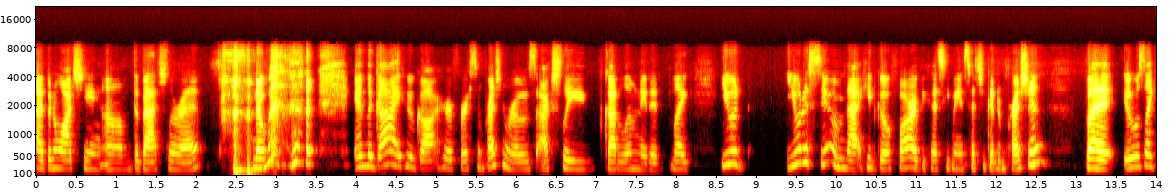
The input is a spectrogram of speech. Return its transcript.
I've been watching um The Bachelorette. no. and the guy who got her first impression rose actually got eliminated. Like you would you would assume that he'd go far because he made such a good impression, but it was like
